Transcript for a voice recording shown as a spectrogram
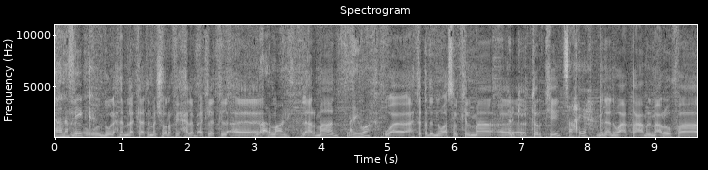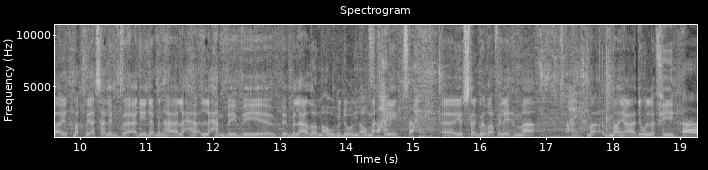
أهلا فيك. ونقول إحنا من الأكلات المشهورة في حلب أكلة الأرمان. الأرمان. أيوه. وأعتقد إنه أصل كلمه تركي. تركي. صحيح. من أنواع الطعام المعروفة يطبخ باساليب عديدة منها اللحم بالعظم أو بدون أو مخلي صحيح, صحيح. يسلق ويضاف إليه ماء. صحيح. ما ماء عادي ولا في؟ أه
